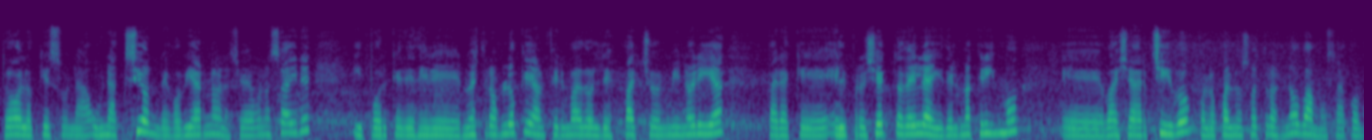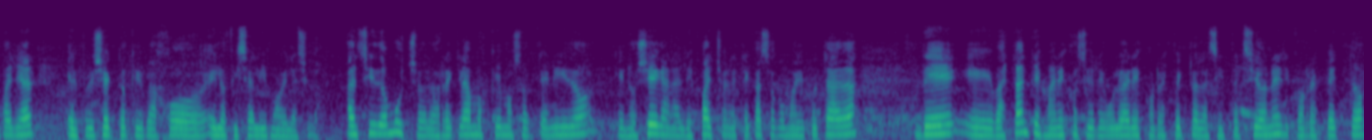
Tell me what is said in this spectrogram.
todo lo que es una, una, acción de gobierno en la Ciudad de Buenos Aires y porque desde nuestros bloques han firmado el despacho en minoría para que el proyecto de ley del macrismo eh, vaya a archivo, con lo cual nosotros no vamos a acompañar el proyecto que bajó el oficialismo de la ciudad. Han sido muchos los reclamos que hemos obtenido, que nos llegan al despacho, en este caso como diputada, de eh, bastantes manejos irregulares con respecto a las inspecciones y con respecto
